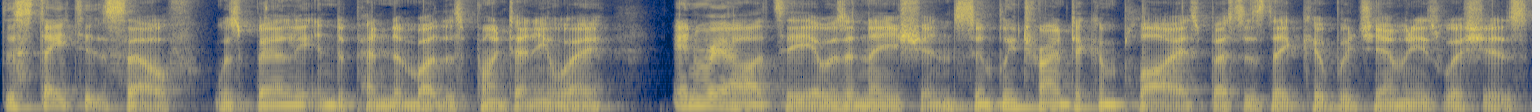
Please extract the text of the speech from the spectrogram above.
The state itself was barely independent by this point anyway. In reality, it was a nation simply trying to comply as best as they could with Germany's wishes.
